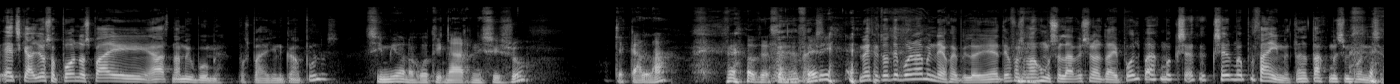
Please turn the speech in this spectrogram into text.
Έτσι κι αλλιώς ο πόνος πάει. Α να μην πούμε πώς πάει γενικά ο πόνος. Σημειώνω εγώ την άρνησή σου. Και καλά. δεν θα ενδιαφέρει. Μέχρι τότε μπορεί να μην έχω επιλογή. Γιατί εφόσον έχουμε σολαβήσει όλα τα υπόλοιπα, έχουμε, ξέρουμε που θα είμαι. Τα, τα έχουμε συμφωνήσει.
